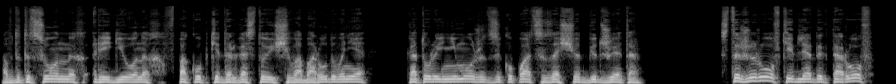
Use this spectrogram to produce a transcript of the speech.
в дотационных регионах в покупке дорогостоящего оборудования, который не может закупаться за счет бюджета, стажировки для докторов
